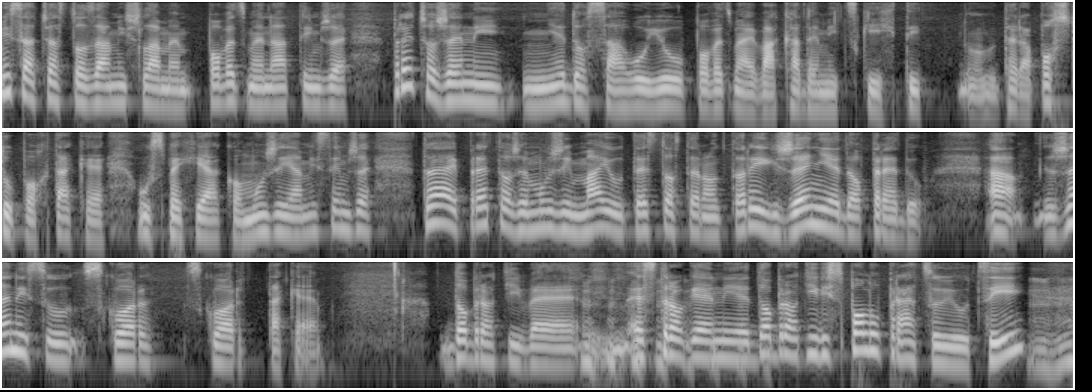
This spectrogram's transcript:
my sa často zamýšľame, povedzme nad tým, že prečo ženy nedosahujú, povedzme aj v akademických teda postupoch také úspechy ako muži. Ja myslím, že to je aj preto, že muži majú testosterón, ktorý ich ženie dopredu. A ženy sú skôr, skôr také dobrotivé, estrogénie, dobrotiví spolupracujúci mm-hmm.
